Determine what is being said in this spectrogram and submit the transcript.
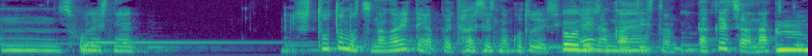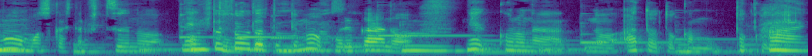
うんそうですね。人とのつながりってやっぱり大切なことですよね。ね。なんかアーティストだけじゃなくても、うん、もしかしたら普通の、ね、人にとってもこれからの、ね、コロナの後とかも特に、はい、やっ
